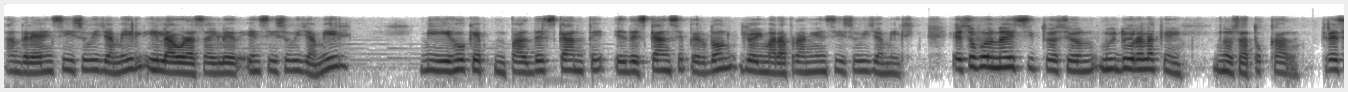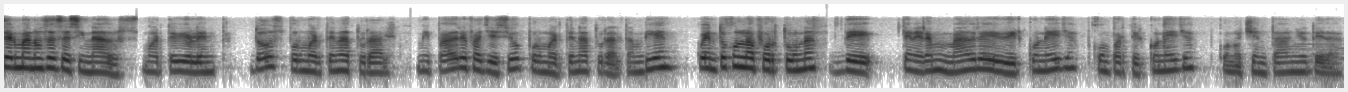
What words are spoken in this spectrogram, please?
Andrea Enciso Villamil y Laura Sailed Enciso Villamil. Mi hijo que en paz descanse, eh, descanse perdón, Joymar Afranio Enciso Villamil. Eso fue una situación muy dura la que nos ha tocado. Tres hermanos asesinados, muerte violenta. Dos por muerte natural. Mi padre falleció por muerte natural también. Cuento con la fortuna de tener a mi madre, vivir con ella, compartir con ella con 80 años de edad.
